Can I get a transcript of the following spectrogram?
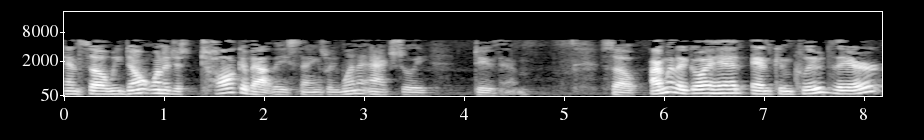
And so we don't want to just talk about these things, we want to actually do them. So I'm going to go ahead and conclude there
